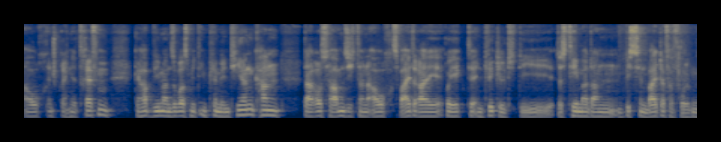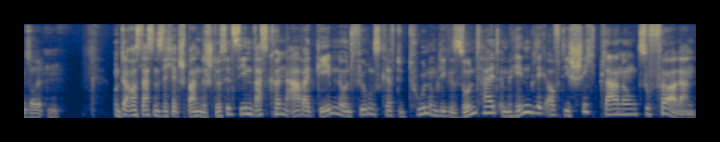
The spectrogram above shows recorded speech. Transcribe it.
auch entsprechende Treffen gehabt, wie man sowas mit implementieren kann. Daraus haben sich dann auch zwei, drei Projekte entwickelt, die das Thema dann ein bisschen weiter verfolgen sollten. Und daraus lassen sich jetzt spannende Schlüsse ziehen. Was können Arbeitgebende und Führungskräfte tun, um die Gesundheit im Hinblick auf die Schichtplanung zu fördern?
